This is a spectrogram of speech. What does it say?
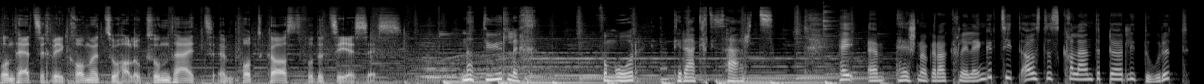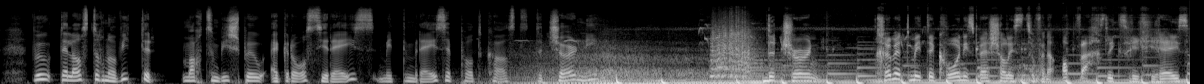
und herzlich willkommen zu Hallo Gesundheit, einem Podcast von der CSS. Natürlich, vom Ohr direkt ins Herz. Hey, ähm, hast du noch gerade ein länger Zeit, als das Kalendertörli dauert? Weil, dann lass doch noch weiter. Mach zum Beispiel eine grosse Reise mit dem Reisepodcast The Journey. The Journey. Kommt mit den Koni Specialists auf eine abwechslungsreiche Reise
